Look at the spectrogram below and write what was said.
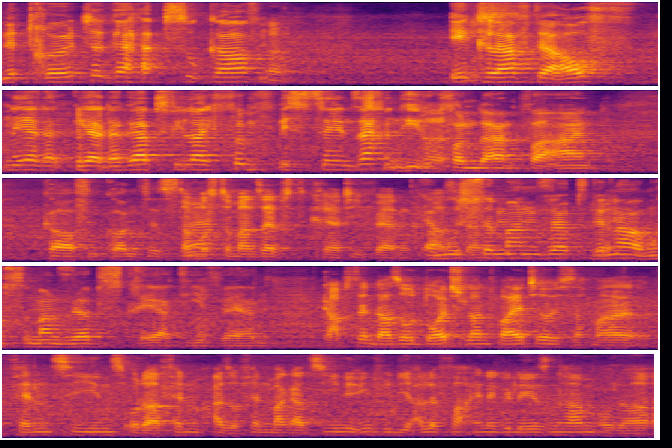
eine Tröte gab zu kaufen. Ja. Ekelhafte Auf... Nee, da, ja, da gab es vielleicht fünf bis zehn Sachen, die Ja. du von deinem Verein kaufen konntest. Da ne? musste man selbst kreativ werden. Da musste dann. man selbst, genau, musste man selbst kreativ werden. Gab es denn da so deutschlandweite, ich sag mal, Fanzines oder Fan, also Fanmagazine irgendwie, die alle Vereine gelesen haben? Oder,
